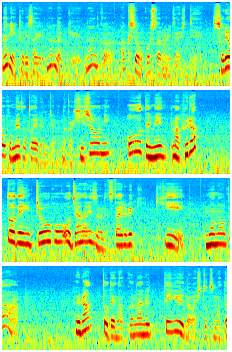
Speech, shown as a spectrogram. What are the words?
何取り下げなんだっけなんかアクションを起こしたのに対してそれを褒めたたえるみたいな。なんか非常に大手メまあフラットで情報をジャーナリズムで伝えるべきものがフラットでなくなるっていうのは一つまた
